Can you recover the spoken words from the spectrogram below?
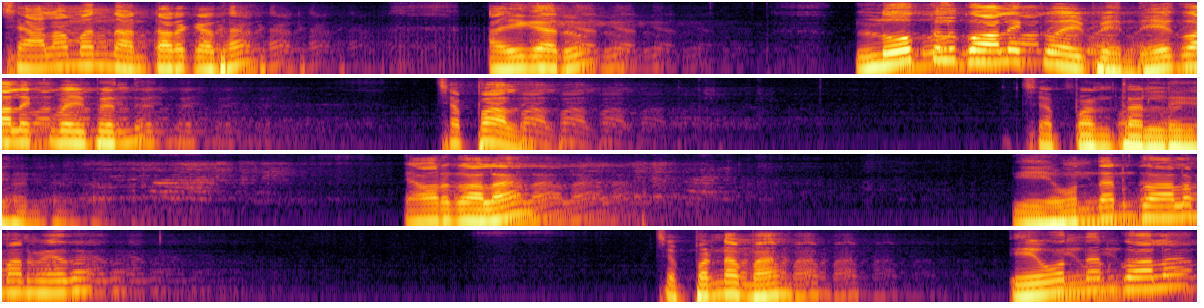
చాలామంది అంటారు కదా అయ్యగారు లోకల్ గోల ఎక్కువైపోయింది. ఏ గోల ఎక్కువైపోయింది? చెప్పాలి. చెప్పండి తల్లి. ఎవరు గోల? ఏముందని గోల మన మీద? చెప్పండి అమ్మా. ఏముందని గోల?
